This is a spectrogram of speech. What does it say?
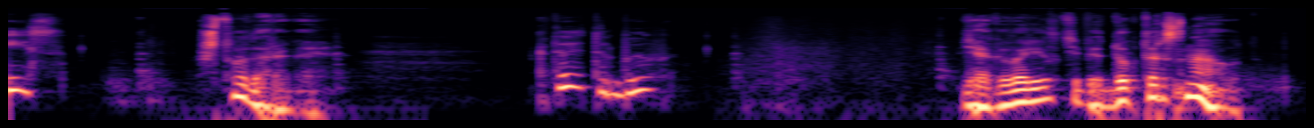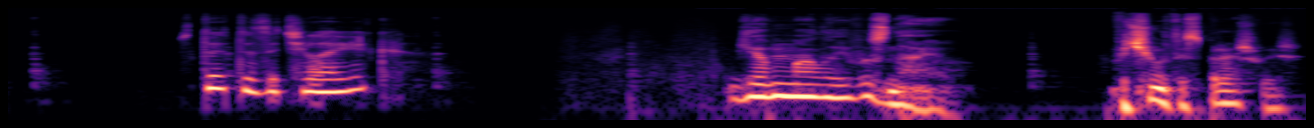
Крис. Что, дорогая? Кто это был? Я говорил тебе, доктор Снаут. Что это за человек? Я мало его знаю. Почему ты спрашиваешь?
